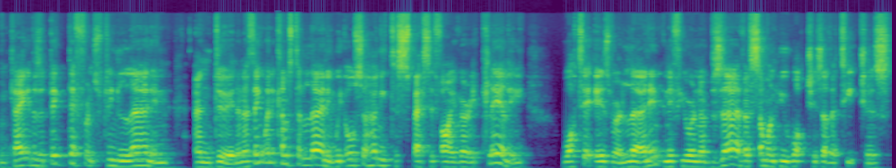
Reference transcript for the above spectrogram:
Okay, there's a big difference between learning and doing. And I think when it comes to learning, we also need to specify very clearly what it is we're learning. And if you're an observer, someone who watches other teachers,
